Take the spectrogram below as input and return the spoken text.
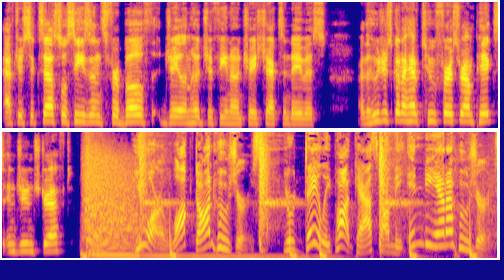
After successful seasons for both Jalen Hood Schifino and Trayce Jackson Davis, are the Hoosiers going to have two first round picks in June's draft? You are Locked On Hoosiers, your daily podcast on the Indiana Hoosiers.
